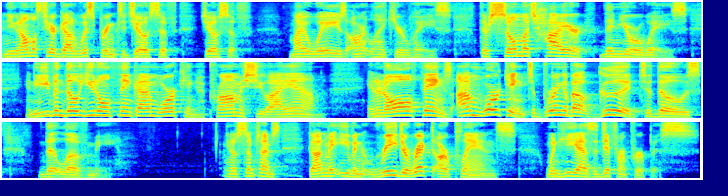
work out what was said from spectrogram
And you can almost hear God whispering to Joseph, Joseph, my ways aren't like your ways. They're so much higher than your ways. And even though you don't think I'm working, I promise you I am. And in all things, I'm working to bring about good to those that love me. You know, sometimes God may even redirect our plans when He has a different purpose.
